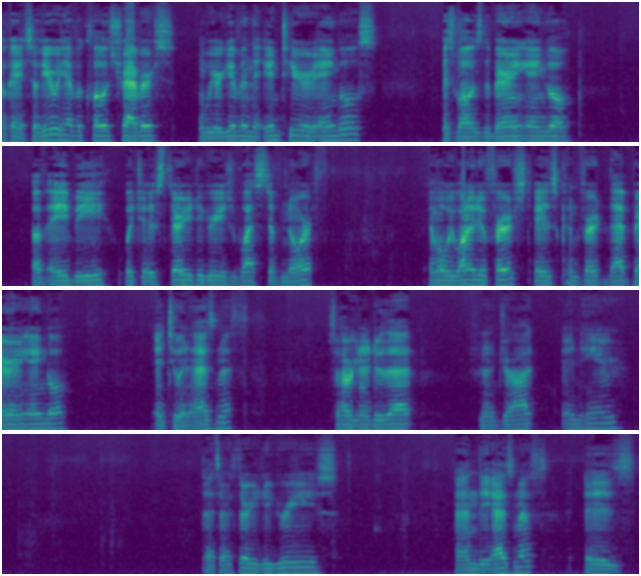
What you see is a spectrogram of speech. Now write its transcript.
Okay, so here we have a closed traverse, and we are given the interior angles as well as the bearing angle of AB, which is 30 degrees west of north. And what we want to do first is convert that bearing angle into an azimuth. So how are we're going to do that? We're going to draw it in here. That's our 30 degrees. And the azimuth is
